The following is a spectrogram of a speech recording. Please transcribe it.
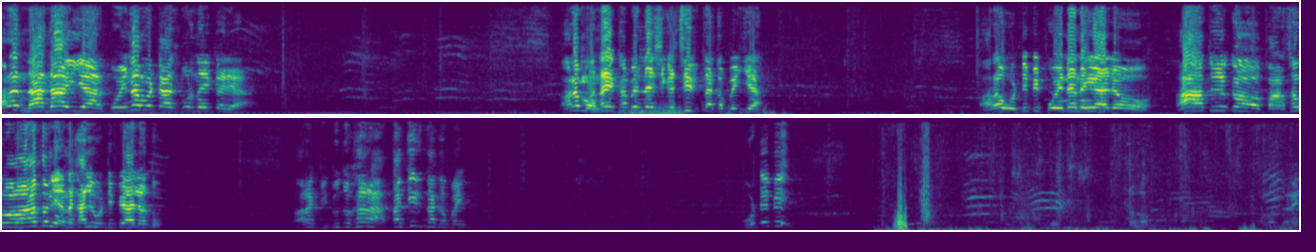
અરે ના ના યાર કોઈનામાં ટ્રાન્સફર નહીં કર્યા. અરે મને ખબર નહીં કે સી રીતના કપાઈ ગયા. અરે ઓટીપી કોઈને નહીં આલ્યો. હા તો એક પાર્સલ વાળો આવ્યો હતો ને, એને ખાલી ઓટીપી આલ્યો હતો. અરે કીધું તો ખરા તાજી રીતના કપાઈ ઓટીપી ચલો. ચલો ઘરે.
